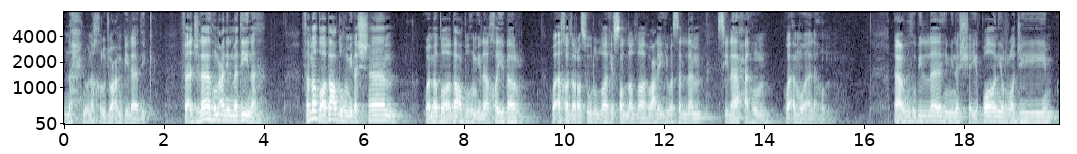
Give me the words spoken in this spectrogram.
نحن نخرج عن بلادك. فأجلاهم عن المدينة فمضى بعضهم إلى الشام ومضى بعضهم إلى خيبر وأخذ رسول الله صلى الله عليه وسلم سلاحهم وأموالهم. أعوذ بالله من الشيطان الرجيم.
